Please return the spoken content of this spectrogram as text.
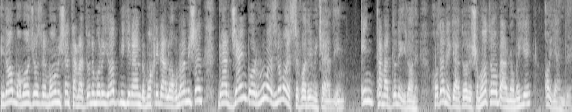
اینا ما ما جزء ما میشن تمدن ما رو یاد می‌گیرن به ما خیلی علاقمند میشن. در جنگ با روم از اینا ما استفاده می‌کردیم. این تمدن ایرانه. خدا نگهدار شما تا برنامه آینده.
